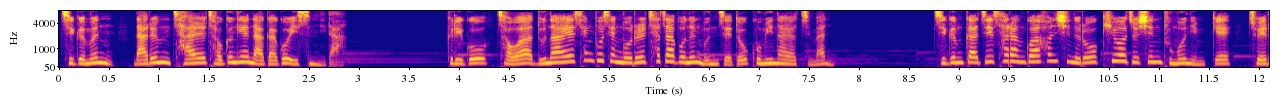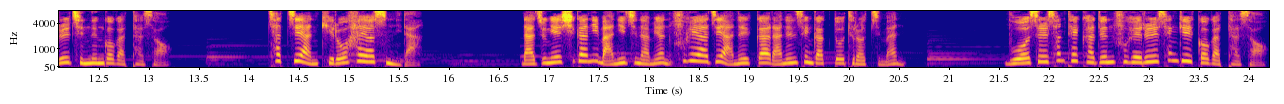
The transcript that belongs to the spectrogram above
지금은 나름 잘 적응해 나가고 있습니다. 그리고 저와 누나의 생부생모를 찾아보는 문제도 고민하였지만 지금까지 사랑과 헌신으로 키워주신 부모님께 죄를 짓는 것 같아서 찾지 않기로 하였습니다. 나중에 시간이 많이 지나면 후회하지 않을까라는 생각도 들었지만 무엇을 선택하든 후회를 생길 것 같아서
